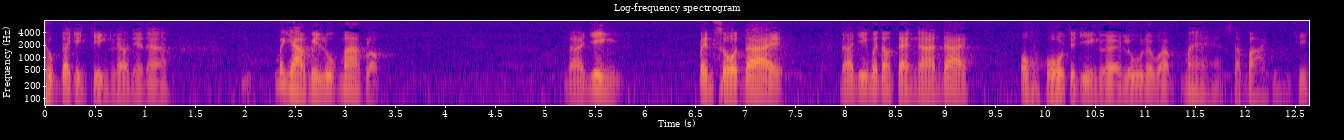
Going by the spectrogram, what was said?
ทุกข์ได้จริง ๆ แล้วเนี่ยนะ ไม่อยากมีลูกมากหรอก นะ ยิ่งเป็นโสดได้ นะ ยิ่งไม่ต้องแต่งงานได้ โอ้โห จะยิ่งเลยรู้เลยว่าแม่สบายจริง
